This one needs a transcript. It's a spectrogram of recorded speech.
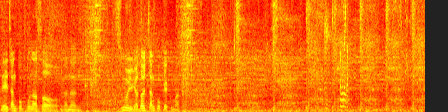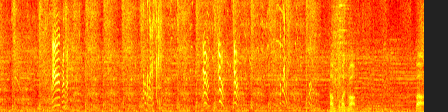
네장 뽑고 나서면은 스물여덟 장 뽑겠구만. 다음 거 마지막. 빠.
